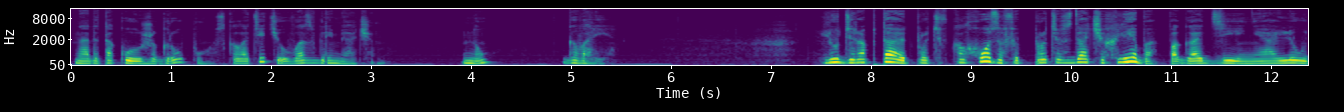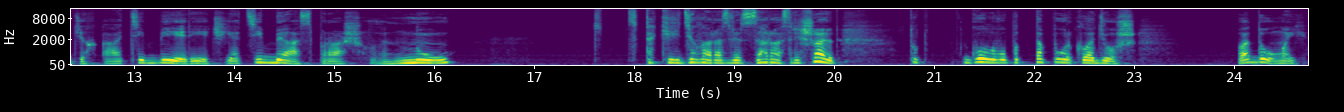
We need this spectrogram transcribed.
Надо такую же группу сколотить и у вас в Гремячем. Ну, говори. Люди роптают против колхозов и против сдачи хлеба. Погоди, не о людях, а о тебе речь. Я тебя спрашиваю. Ну? Такие дела разве за раз решают? Голову под топор кладешь. Подумай.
